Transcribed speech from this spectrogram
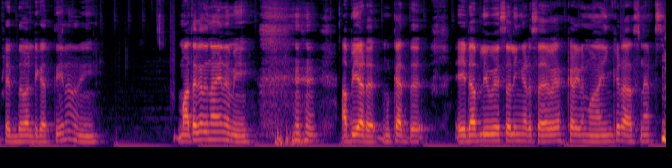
ප්‍රෙද්දවල් ටිකක් තියෙනවා. මතකද නයන මේ? අපි අට මොකක්ද ඒවලින්ට සෑවයක් කරගෙන මයින්කට ස්නප්ස්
